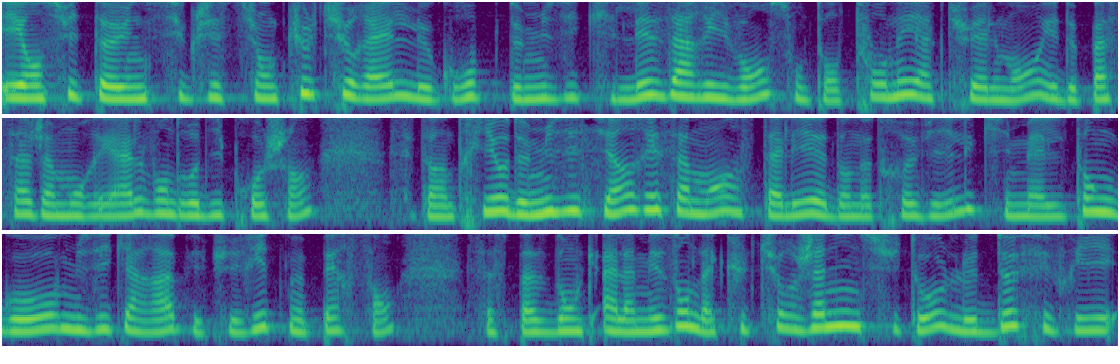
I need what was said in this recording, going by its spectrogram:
Et ensuite, une suggestion culturelle. Le groupe de musique Les Arrivants sont en tournée actuellement et de passage à Montréal vendredi prochain. C'est un trio de musiciens récemment installés dans notre ville qui mêle tango, musique arabe et puis rythme persan. Ça se passe donc à la Maison de la Culture Janine Suto le 2 février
